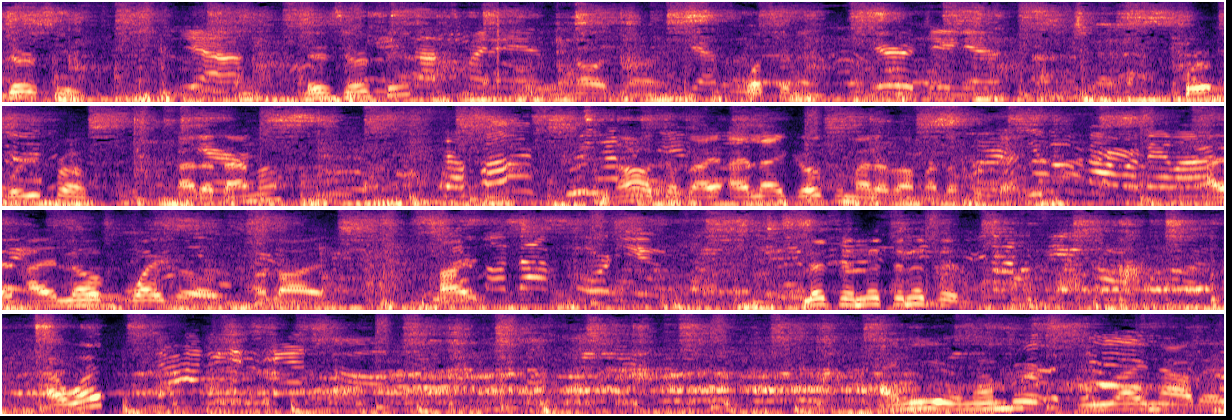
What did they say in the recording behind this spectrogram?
Jersey. Yeah, Is Jersey? that's my name. No, it's not. Yes. What's your name? You're a genius. Where, where are you from? Alabama? The fuck? No, because I, I like girls from Alabama. That's thing. You don't know Alabama. I, I love white girls a lot. I I, love that for you. listen, listen, listen. Uh, what? I need your number right now, baby.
